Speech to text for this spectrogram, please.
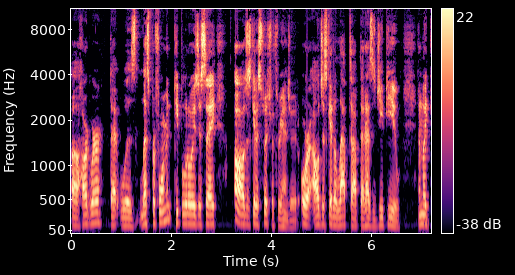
uh, hardware that was less performant, people would always just say, "Oh, I'll just get a Switch for 300," or "I'll just get a laptop that has a GPU." And I'm like,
